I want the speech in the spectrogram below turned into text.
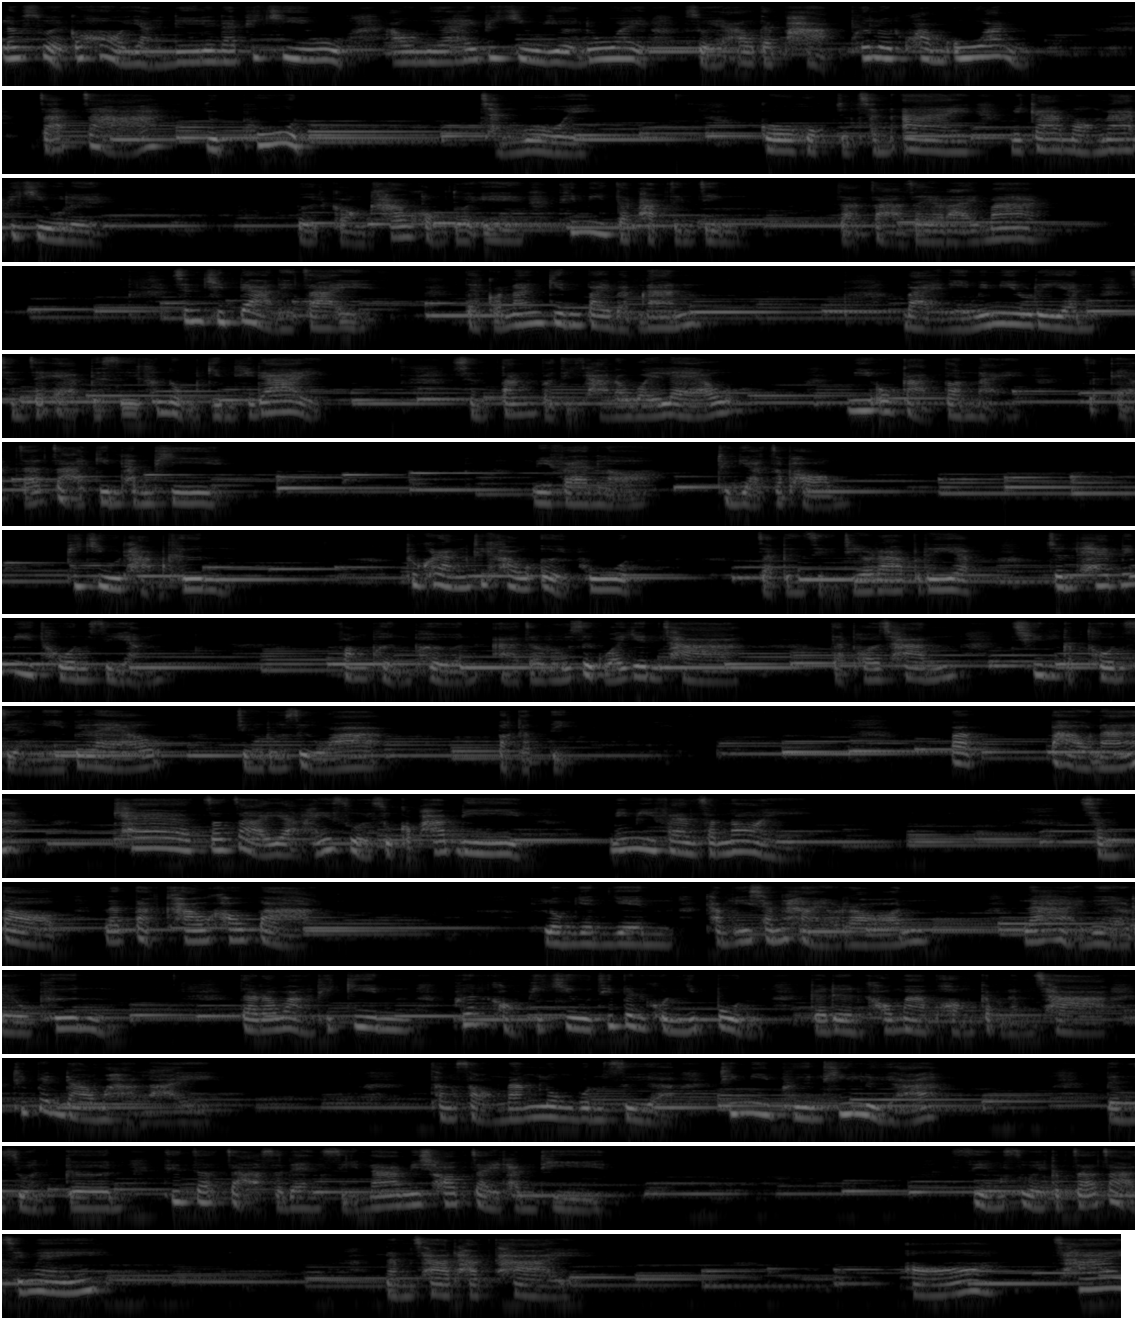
แล้วสวยก็ห่ออย่างดีเลยนะพี่คิว เอาเนื้อให้พี่คิวเยอะด้วย สวยเอาแต่ผักเพื่อลดความอ้วน จ๊ะจ๋าหยุดพูด ฉันโวย โกหกจนฉันอาย ไม่กล้ามองหน้าพี่คิวเลย เปิดกล่องข้าวของตัวเองที่มีแต่ผักจริงๆจ๊ะจ๋าใจร้ายมาก ฉันคิดด่าในใจ แต่ก็นั่งกินไปแบบนั้น บ่ายนี้ไม่มีเรียน ฉันจะแอบไปซื้อขนมกินให้ได้ ฉันตั้งปฏิฐานเอาไว้แล้ว มีโอกาสตอนไหน จะแอบจ้าจ๋ากินทันที มีแฟนเหรอ ถึงอยากจะผอม พี่คิวถามขึ้น ทุกครั้งที่เขาเอ่ยพูด จะเป็นเสียงที่ราบเรียบ จนแทบไม่มีโทนเสียง ฟังเผินๆอาจจะรู้สึกว่าเย็นชา แต่พอฉันชินกับโทนเสียงนี้ไปแล้ว จึงรู้สึกว่า ปกติปะ เปล่านะ แค่เจ้าจ๋าอยากให้สวยสุขภาพดี ไม่มีแฟนซะหน่อย ฉันตอบและตักข้าวเข้าปาก ลมเย็นๆทำให้ฉันหายร้อน และหายเหนื่อยเร็วขึ้น แต่ระหว่างที่กินเพื่อนของพี่คิวที่เป็นคนญี่ปุ่น ก็เดินเข้ามาพร้อมกับน้ำชาที่เป็นดาวมหาลัยทั้งสองนั่งลงบนเสื่อที่มีพื้นที่เหลือ เป็นส่วนเกินที่จะจ่าแสดงสีหน้าไม่ชอบใจทันที เสียงสวยกับจ้าจ๋าใช่ไหม น้ำชาทักทาย อ๋อ ใช่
